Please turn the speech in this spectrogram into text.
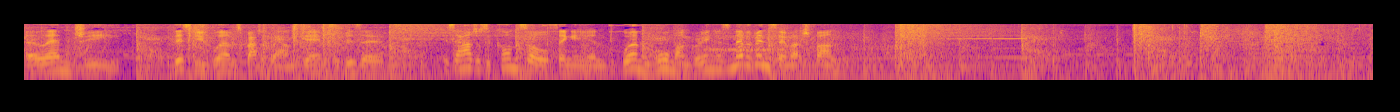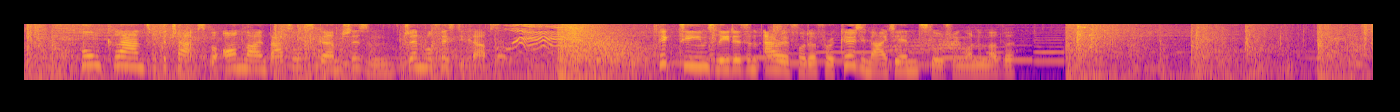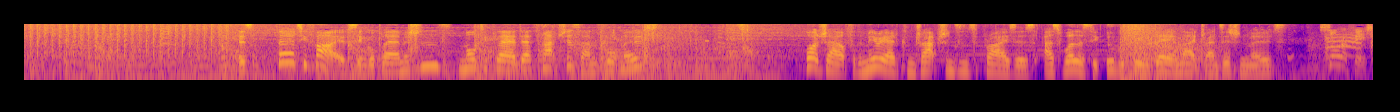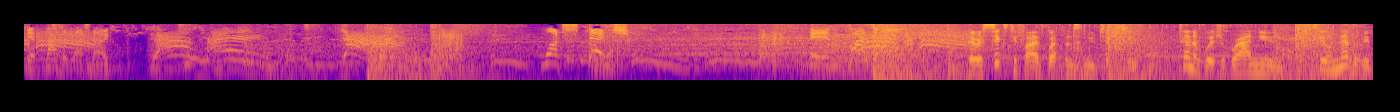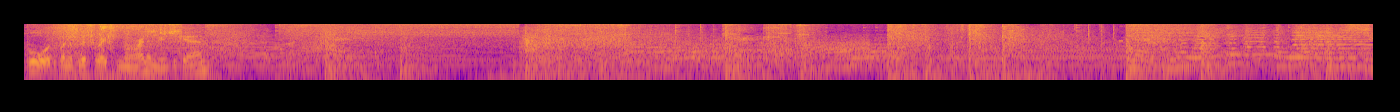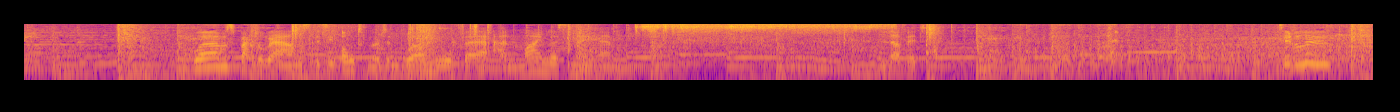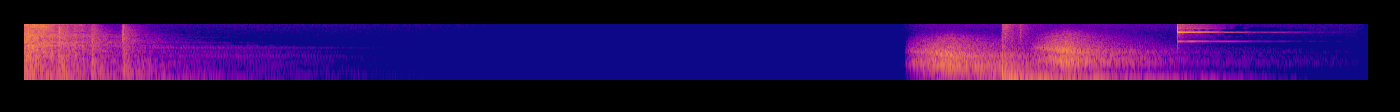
OMG. This new Worms Battlegrounds game is a bizzo. It's out as a console thingy and wormy warmongering has never been so much fun. Form clans with the chaps for online battles, skirmishes and general fisticuffs. Pick teams, leaders and arrow fodder for a cosy night in, slaughtering one another. There's 35 single-player missions, multiplayer death matches and fort modes. Watch out for the myriad contraptions and surprises, as well as the uber cool day and night transition modes. Saw a fish get battered last night. What stench! Impossible! There are 65 weapons and utilities, 10 of which are brand new, so you'll never be bored when obliterating your enemies again. Worms Battlegrounds is the ultimate in worm warfare and mindless mayhem. Love it. Toodaloo!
